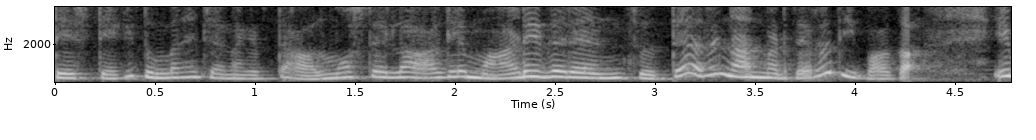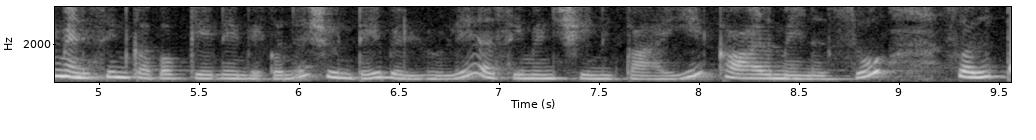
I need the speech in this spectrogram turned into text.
ಟೇಸ್ಟಿಯಾಗಿ ತುಂಬಾ ಚೆನ್ನಾಗಿರುತ್ತೆ. ಆಲ್ಮೋಸ್ಟ್ ಎಲ್ಲ ಆಗಲೇ ಮಾಡಿದ್ದಾರೆ ಅನಿಸುತ್ತೆ, ಆದರೆ ನಾನು ಮಾಡ್ತಾ ಇರೋದು ಇವಾಗ. ಈ ಮೆಣಸಿನ ಕಬಾಬ್ಗೆ ಏನೇನು ಬೇಕು ಅಂದರೆ ಶುಂಠಿ, ಬೆಳ್ಳುಳ್ಳಿ, ಹಸಿಮೆಣಸಿನಕಾಯಿ ಕಾಳು ಮೆಣಸು ಸ್ವಲ್ಪ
